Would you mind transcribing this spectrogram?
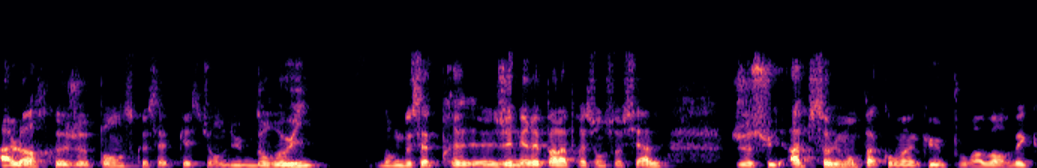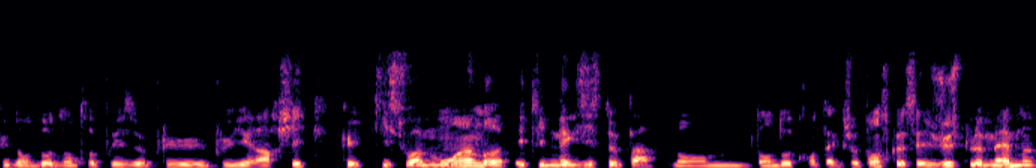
alors que je pense que cette question du bruit donc de cette générée par la pression sociale. Je suis absolument pas convaincu, pour avoir vécu dans d'autres entreprises plus, plus hiérarchiques, qu'il soit moindre et qu'il n'existe pas dans, dans d'autres contextes. Je pense que c'est juste le même.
